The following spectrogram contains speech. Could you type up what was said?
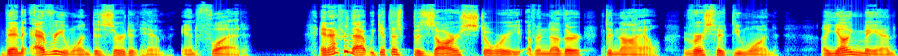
Then everyone deserted him and fled. And after that, we get this bizarre story of another denial. Verse 51 A young man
